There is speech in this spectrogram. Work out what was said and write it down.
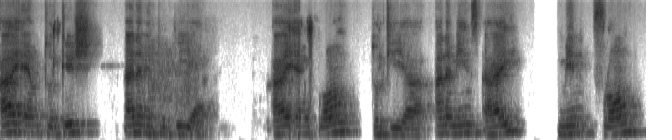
I am Turkish, Ana min Turkiya. I am from Turkey. Ana means I, min from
